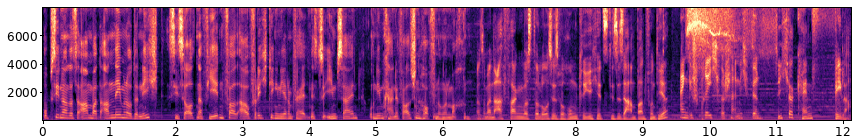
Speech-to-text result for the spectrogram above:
Ob Sie dann das Armband annehmen oder nicht, Sie sollten auf jeden Fall aufrichtig in Ihrem Verhältnis zu ihm sein und ihm keine falschen Hoffnungen machen. Also mal nachfragen, was da los ist. Warum kriege ich jetzt dieses Armband von dir? Ein Gespräch wahrscheinlich führen. Sicher kein Fehler.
